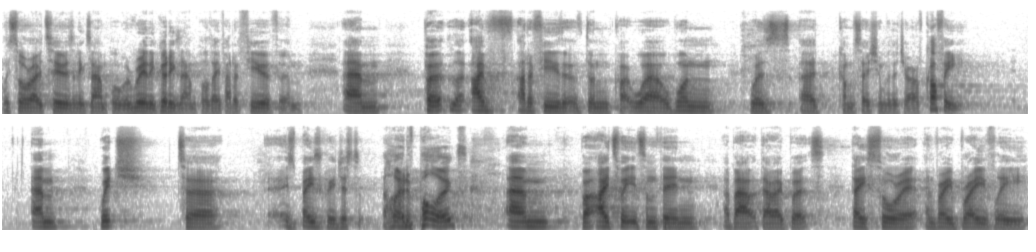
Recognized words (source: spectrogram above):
We saw O2 as an example, a really good example. They've had a few of them. Um, but I've had a few that have done quite well. One was a conversation with a jar of coffee, um, which to, is basically just a load of bollocks. Um, but I tweeted something about Douwe Egberts. They saw it and very bravely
